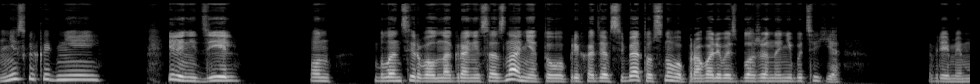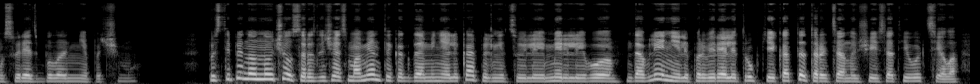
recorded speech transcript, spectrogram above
Несколько дней или недель он балансировал на грани сознания, то, приходя в себя, то снова проваливаясь в блаженное небытие. Время ему сверять было не почему. Постепенно он научился различать моменты, когда меняли капельницу или мерили его давление, или проверяли трубки и катетеры, тянущиеся от его тела —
